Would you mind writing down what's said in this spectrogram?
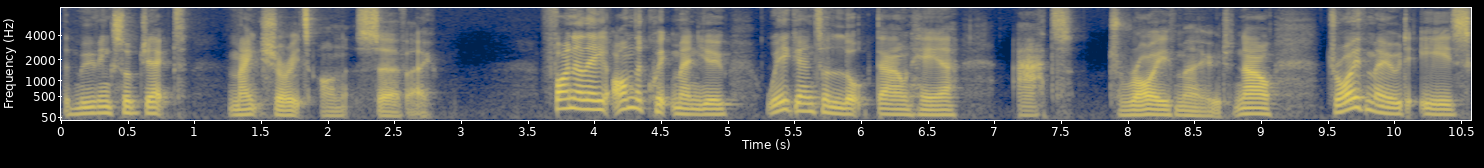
the moving subject, make sure it's on servo. Finally, on the quick menu, we're going to look down here at drive mode. Now, drive mode is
